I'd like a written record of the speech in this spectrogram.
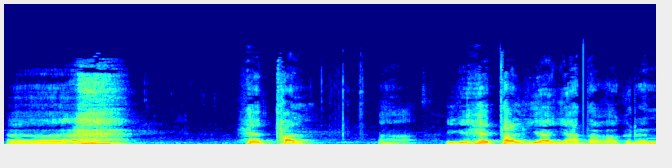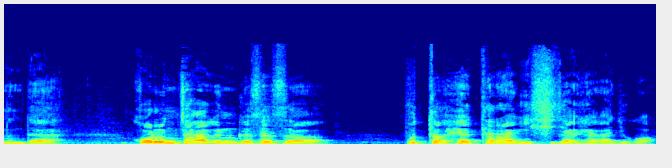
어, 해탈. 어, 이게 해탈 이야기 하다가 그랬는데 그런 작은 것에서부터 해탈하기 시작해가지고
